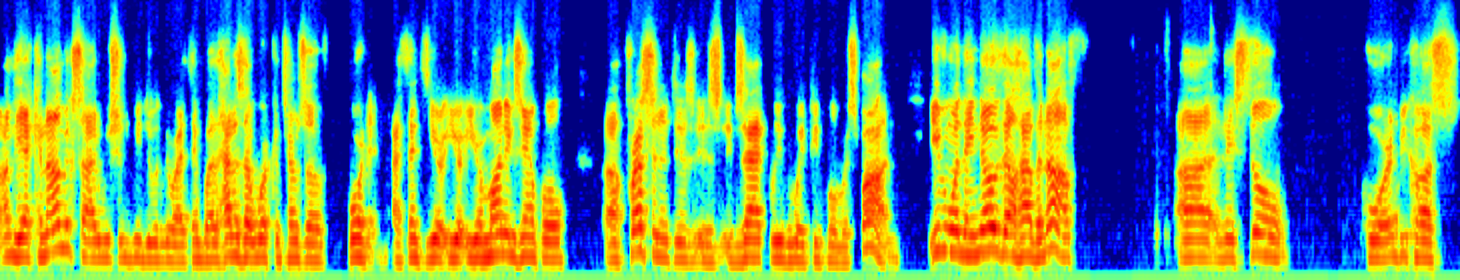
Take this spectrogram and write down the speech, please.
on the economic side, we should be doing the right thing. But how does that work in terms of hoarding? I think your your, your Mun example uh, precedent is is exactly the way people respond even when they know they'll have enough, uh, they still hoard because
